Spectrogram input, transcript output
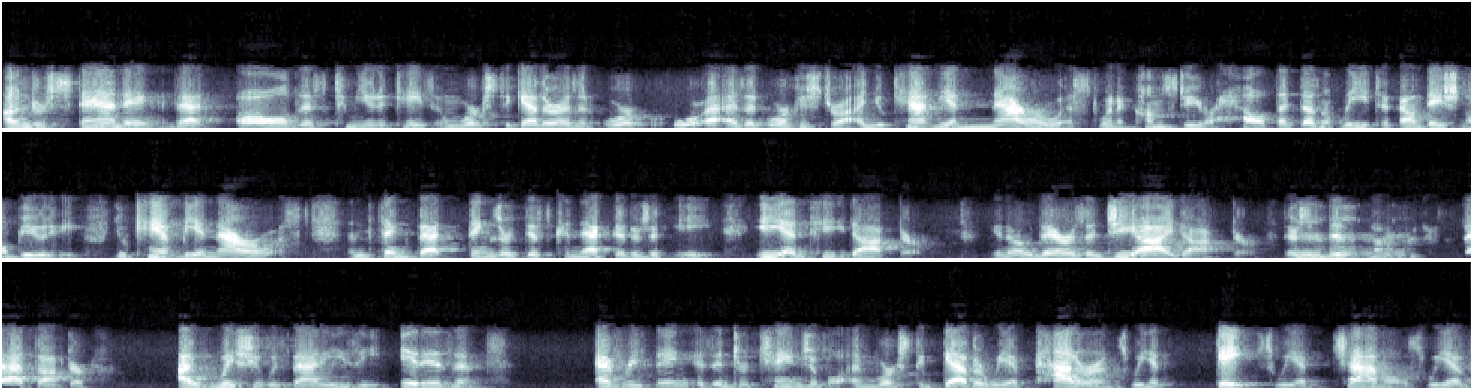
understanding that all this communicates and works together as an or, or, as an orchestra and you can't be a narrowist when it comes to your health. That doesn't lead to foundational beauty. You can't be a narrowist and think that things are disconnected. There's an e, ENT doctor. You know there's a GI doctor. There's mm-hmm, a this mm-hmm. doctor. There's that doctor. I wish it was that easy. It isn't. Everything is interchangeable and works together. We have patterns. We have gates, we have channels, we have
